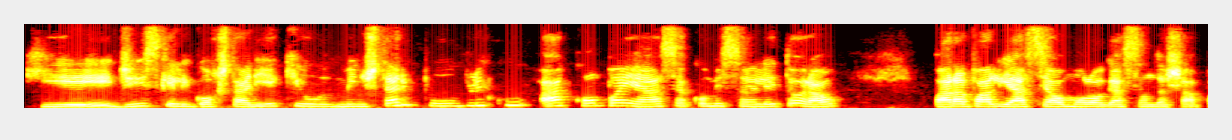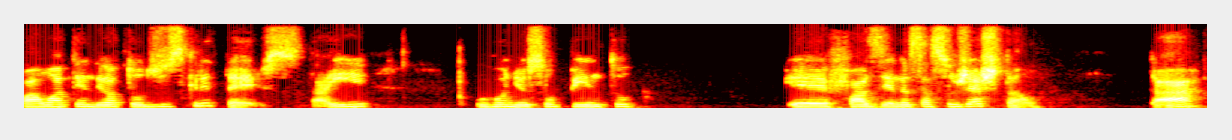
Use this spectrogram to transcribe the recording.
que diz que ele gostaria que o Ministério Público acompanhasse a comissão eleitoral para avaliar se a homologação da chapa 1 atendeu a todos os critérios. Está aí o Ronilson Pinto é, fazendo essa sugestão. Tá?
